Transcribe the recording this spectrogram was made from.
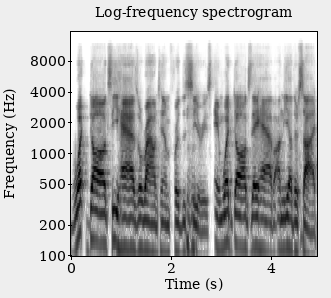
what dogs he has around him for the Mhm. series and what dogs they have on the other side.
